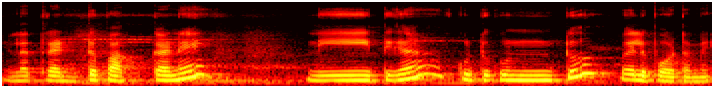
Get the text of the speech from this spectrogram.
ఇలా థ్రెడ్ పక్కనే నీట్గా కుట్టుకుంటూ వెళ్ళిపోవటమే.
